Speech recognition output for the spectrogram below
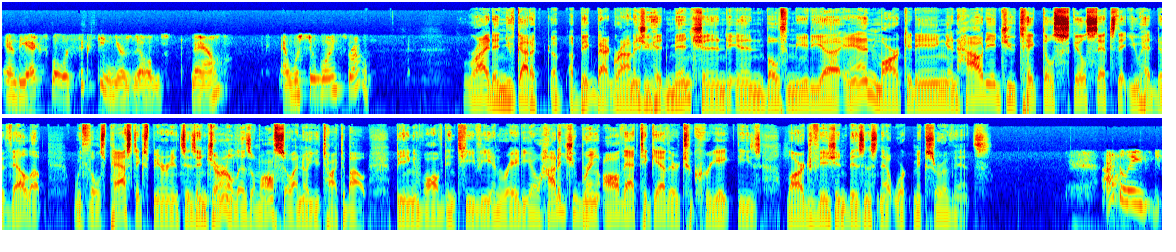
and the expo is 16 years old now, and we're still going strong. Right, and you've got a, a, a, big background, as you had mentioned, in both media and marketing. And how did you take those skill sets that you had developed with those past experiences in journalism? Also, I know you talked about being involved in TV and radio. How did you bring all that together to create these large vision business network mixer events? I believe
